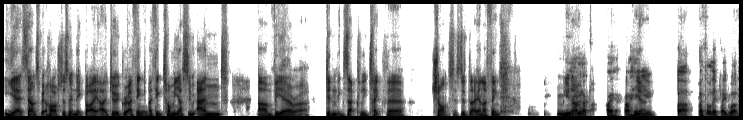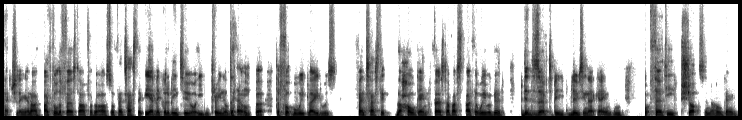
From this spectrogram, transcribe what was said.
Yeah, it sounds a bit harsh, doesn't it, Nick? But I, I do agree. I think mm. I think Tomiyasu and um, Vieira didn't exactly take their chances, did they? And I think you yeah, know, I mean, I I, I hear yeah. you, but I thought they played well actually, and I, I thought the first half I thought Arsenal fantastic. Yeah, they could have been two or even three nil down, but the football we played was fantastic the whole game. First half, I, I thought we were good. We didn't deserve to be losing that game, and what thirty shots in the whole game.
